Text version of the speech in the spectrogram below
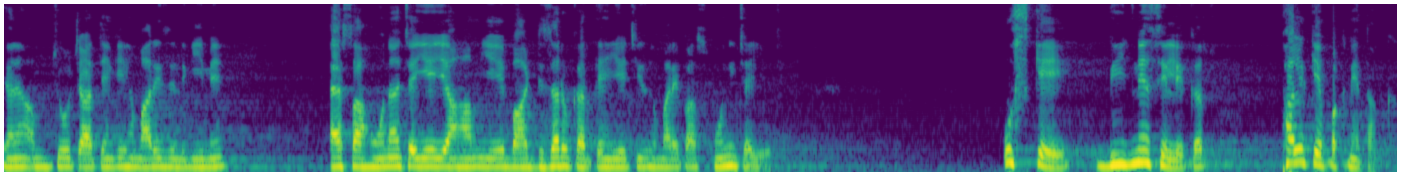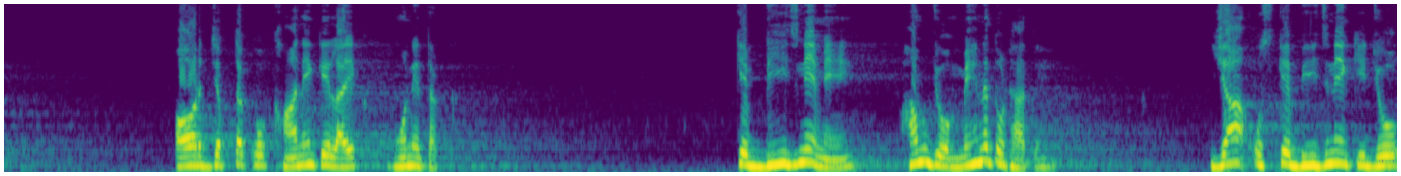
یعنی ہم جو چاہتے ہیں کہ ہماری زندگی میں ایسا ہونا چاہیے یا ہم یہ بات ڈیزرو کرتے ہیں، یہ چیز ہمارے پاس ہونی چاہیے تھی۔ اس کے بیجنے سے لے کر پھل کے پکنے تک اور جب تک وہ کھانے کے لائق ہونے تک کہ بیجنے میں ہم جو محنت اٹھاتے ہیں یا اس کے بیجنے کی جو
